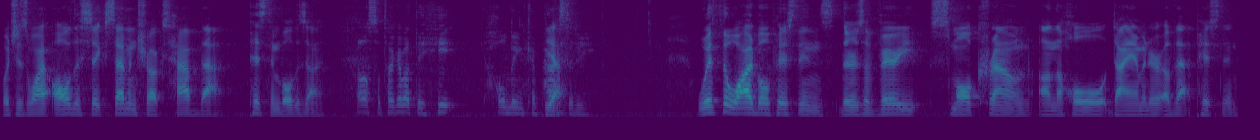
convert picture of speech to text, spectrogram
which is why all the six, seven trucks have that piston bowl design. Also, talk about the heat holding capacity. Yes. With the wide bowl pistons, there's a very small crown on the whole diameter of that piston.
